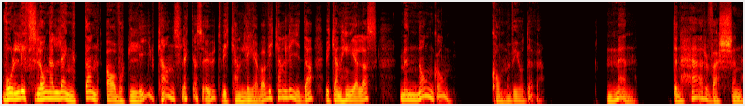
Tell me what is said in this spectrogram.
vår livslånga längtan av vårt liv kan släckas ut, vi kan leva, vi kan lida, vi kan helas, men någon gång kommer vi att dö. Men den här versen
